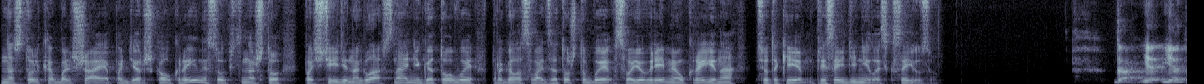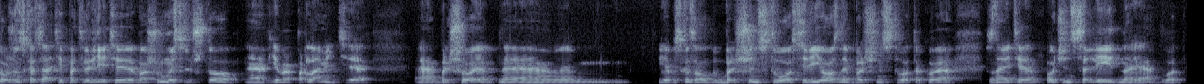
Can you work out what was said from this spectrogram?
настолько большая поддержка Украины, собственно, что почти единогласно они готовы проголосовать за то, чтобы в свое время Украина все-таки присоединилась к Союзу. Да, я, я должен сказать и подтвердить э, вашу мысль, что э, в Европарламенте э, большое я бы сказал, большинство, серьезное большинство, такое, знаете, очень солидное. Вот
